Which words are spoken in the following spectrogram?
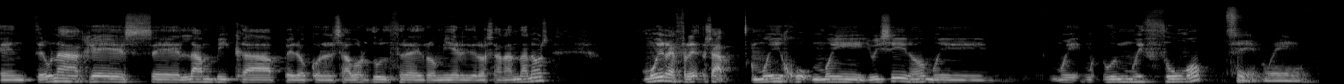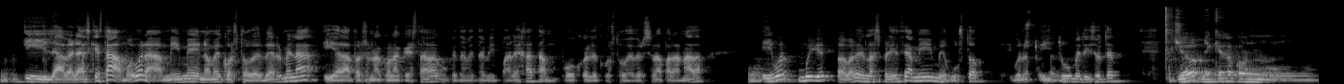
entre una ges eh, lámbica, pero con el sabor dulce de hidromiel y de los arándanos, muy refre o sea, muy, muy juicy, ¿no? Muy, muy, muy, zumo. Sí, muy... Y la verdad es que estaba muy buena. A mí me, no me costó bebérmela y a la persona con la que estaba, concretamente a mi pareja, tampoco le costó bebérsela para nada. Y bueno, muy bien, la, la experiencia a mí me gustó. Y bueno, ¿y tú, Merisoter? Yo me quedo con,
